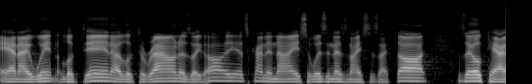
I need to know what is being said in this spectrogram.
And I went looked in, I looked around, I was like, oh, yeah, it's kind of nice. It wasn't as nice as I thought. I was like, okay, I,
